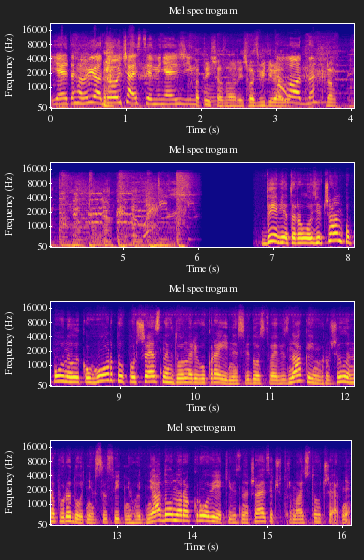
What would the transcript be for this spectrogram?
я это говорила до участия меня в Жинку. А ты сейчас говоришь, возьми тебя Ну ладно. Дев'ятеро лозівчан поповнили когорту почесних донорів України. Свідоцтва і відзнаки їм вручили напередодні Всесвітнього дня донора крові, який відзначається 14 червня.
